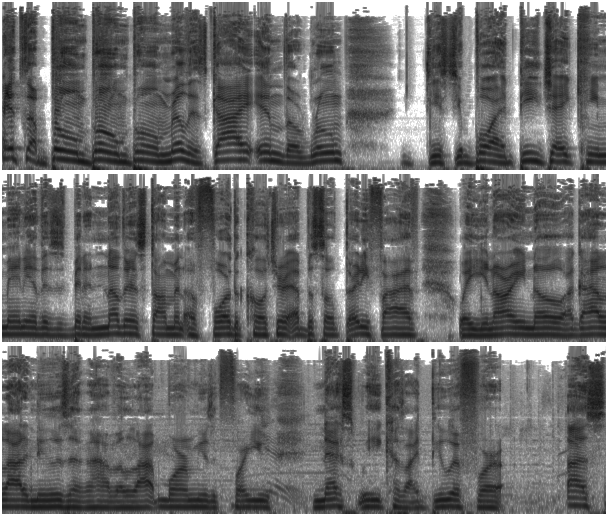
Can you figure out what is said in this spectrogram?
it's a boom, boom, boom. Realest guy in the room. It's your boy DJ King Mania. This has been another installment of For the Culture, episode 35, where you already know I got a lot of news and I have a lot more music for you next week because I do it for us.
